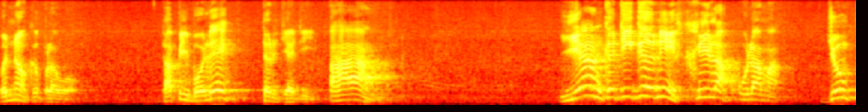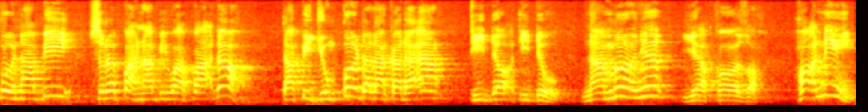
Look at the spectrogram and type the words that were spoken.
benar ke pelawak. Tapi boleh terjadi. Faham? Yang ketiga ni, khilaf ulama. Jumpa Nabi selepas Nabi wafat dah. Tapi jumpa dalam keadaan tidak tidur. Namanya yaqazah. Hak ni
